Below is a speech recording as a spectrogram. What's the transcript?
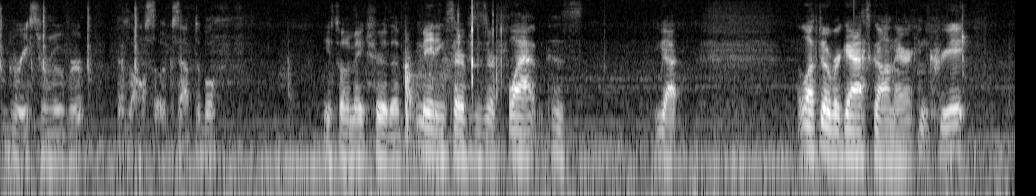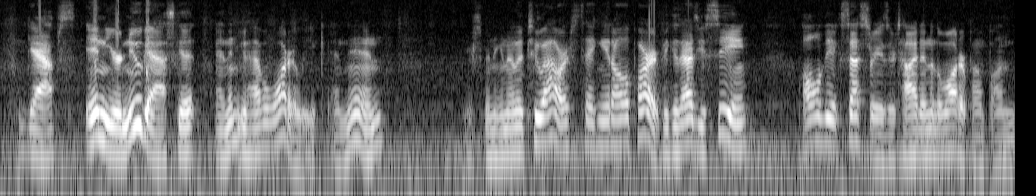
grease remover is also acceptable. You just want to make sure the mating surfaces are flat because you got a leftover gasket on there. It can create gaps in your new gasket, and then you have a water leak. And then you're spending another two hours taking it all apart because, as you see, all the accessories are tied into the water pump on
